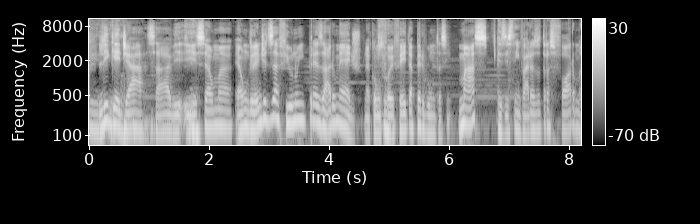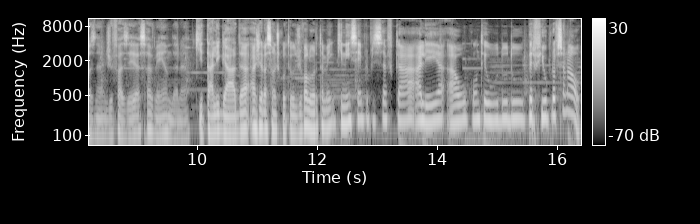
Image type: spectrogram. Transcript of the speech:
ligue já, sabe? E isso é uma é um grande desafio no empresário médio, né? Como foi feita a pergunta assim. Mas existem várias outras formas, né, de fazer essa venda, né? Que tá ligada à geração de conteúdo de valor também, que nem sempre precisa ficar alheia ao conteúdo do perfil profissional,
